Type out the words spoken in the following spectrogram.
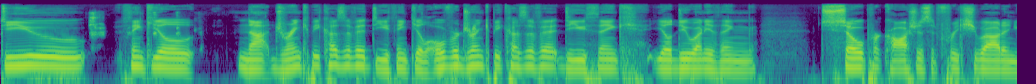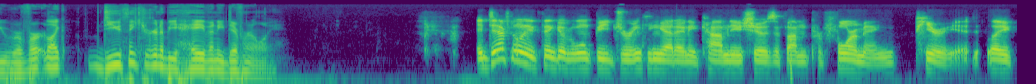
Do you think you'll not drink because of it? Do you think you'll overdrink because of it? Do you think you'll do anything so precautious it freaks you out and you revert? Like, do you think you're going to behave any differently? I definitely think I won't be drinking at any comedy shows if I'm performing, period. Like,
